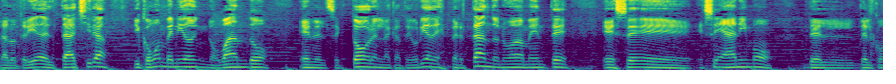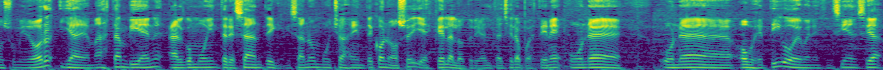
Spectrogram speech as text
la Lotería del Táchira y cómo han venido innovando en el sector, en la categoría, despertando nuevamente ese, ese ánimo del, consumidor y además también algo muy interesante que quizá no mucha gente conoce y es que la Lotería del Táchira pues tiene un, eh, un eh, objetivo de beneficencia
